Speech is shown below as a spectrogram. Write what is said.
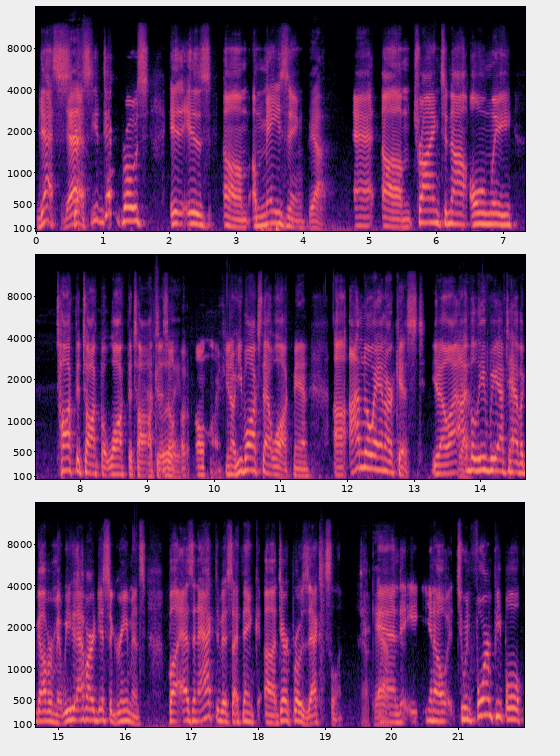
Yes, Yes. yes. Derrick Broze is, is um, amazing Yeah. at um, trying to not only talk the talk but walk the talk in his own, own life. You know, he walks that walk, man. Uh, I'm no anarchist. You know, I, I believe we have to have a government. We have our disagreements, but as an activist, I think uh, Derrick Broze is excellent. Yeah. And you know, to inform people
